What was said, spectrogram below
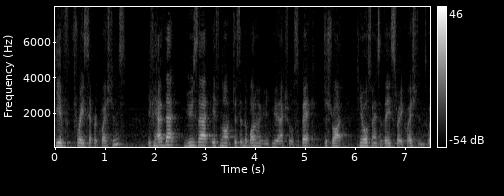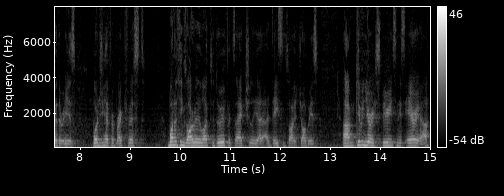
give three separate questions. If you have that, use that. If not, just at the bottom of your, your actual spec, just write, can you also answer these three questions? Whether it is, what did you have for breakfast? One of the things I really like to do, if it's actually a, a decent sized job, is um, given your experience in this area,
